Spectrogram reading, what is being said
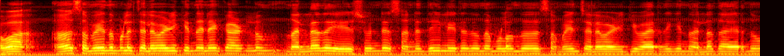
അപ്പോൾ ആ സമയം നമ്മൾ ചിലവഴിക്കുന്നതിനെക്കാട്ടിലും നല്ലത് യേശുവിന്റെ സന്നിധിയിലിരുന്ന് നമ്മളൊന്ന് സമയം ചിലവഴിക്കുമായിരുന്നെങ്കിൽ നല്ലതായിരുന്നു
